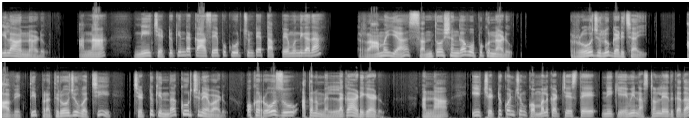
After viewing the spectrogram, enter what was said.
ఇలా అన్నాడు. అన్నా నీ చెట్టు కింద కాసేపు కూర్చుంటే తప్పేముంది గదా? రామయ్య సంతోషంగా ఒప్పుకున్నాడు. రోజులు గడిచాయి. ఆ వ్యక్తి ప్రతిరోజూ వచ్చి చెట్టు కింద కూర్చునేవాడు. ఒకరోజు అతను మెల్లగా అడిగాడు అన్నా ఈ చెట్టు కొంచెం కొమ్మలు కట్ చేస్తే నీకేమీ నష్టం లేదు కదా?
